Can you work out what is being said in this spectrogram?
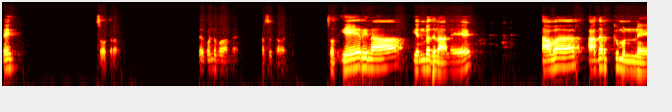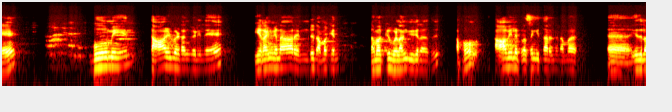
டேய் சோத்திரம். கொண்டு போவாங்க ஏறினார் என்பதனாலே அவர் அதற்கு முன்னே பூமியின் தாழ்விடங்களிலே இறங்கினார் என்று நமக்கு நமக்கு விளங்குகிறது. அப்போ ஆவியில பிரசங்கித்தார் என்று நம்ம அஹ், இதுல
